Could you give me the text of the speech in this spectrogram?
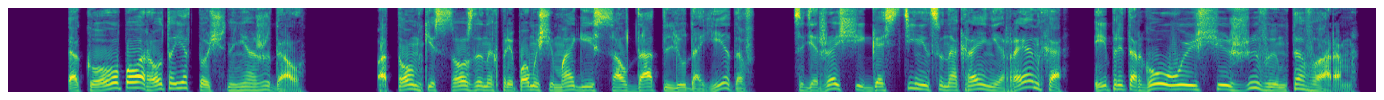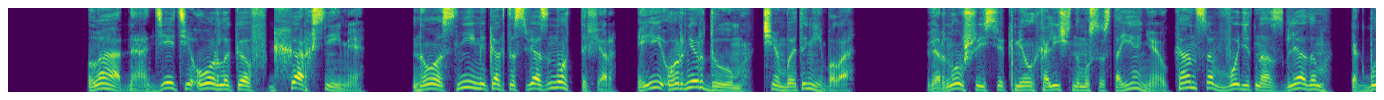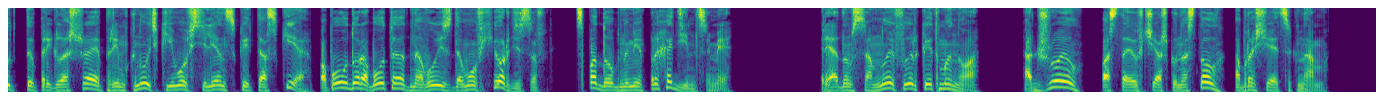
Такого поворота я точно не ожидал. Потомки созданных при помощи магии солдат-людоедов, содержащие гостиницу на окраине Ренха и приторговывающие живым товаром. Ладно, дети Орлоков, Гхарх с ними. Но с ними как-то связан Оттефер и Орнердум, чем бы это ни было. Вернувшийся к меланхоличному состоянию, Канца вводит нас взглядом, как будто приглашая примкнуть к его вселенской тоске по поводу работы одного из домов Хердисов с подобными проходимцами. Рядом со мной фыркает Мэно, а Джоэл, поставив чашку на стол, обращается к нам.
